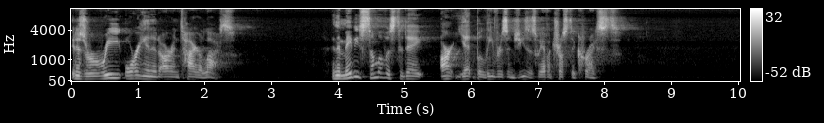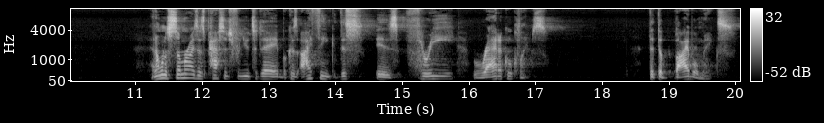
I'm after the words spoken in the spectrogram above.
It has reoriented our entire lives. And then maybe some of us today aren't yet believers in Jesus. We haven't trusted Christ. And I want to summarize this passage for you today because I think this is three radical claims that the Bible makes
